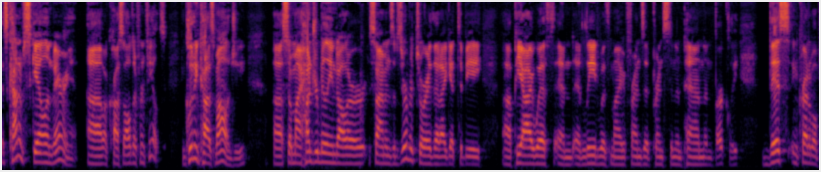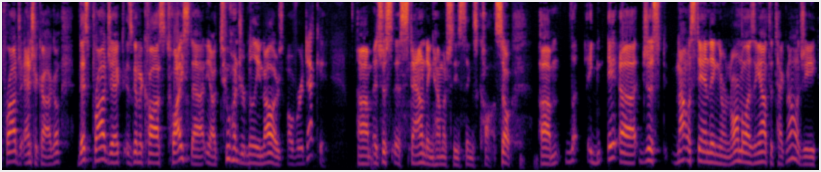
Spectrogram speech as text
it's kind of scale invariant uh, across all different fields, including cosmology. Uh, so my $100 million Simons Observatory that I get to be uh, PI with and, and lead with my friends at Princeton and Penn and Berkeley, this incredible project, and Chicago, this project is going to cost twice that, you know, $200 million over a decade. Um, it's just astounding how much these things cost. So, um, it, uh, just notwithstanding or normalizing out the technology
